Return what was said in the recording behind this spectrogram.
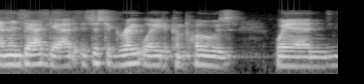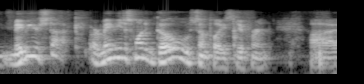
and then DADGAD is just a great way to compose when maybe you're stuck or maybe you just want to go someplace different. Uh,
